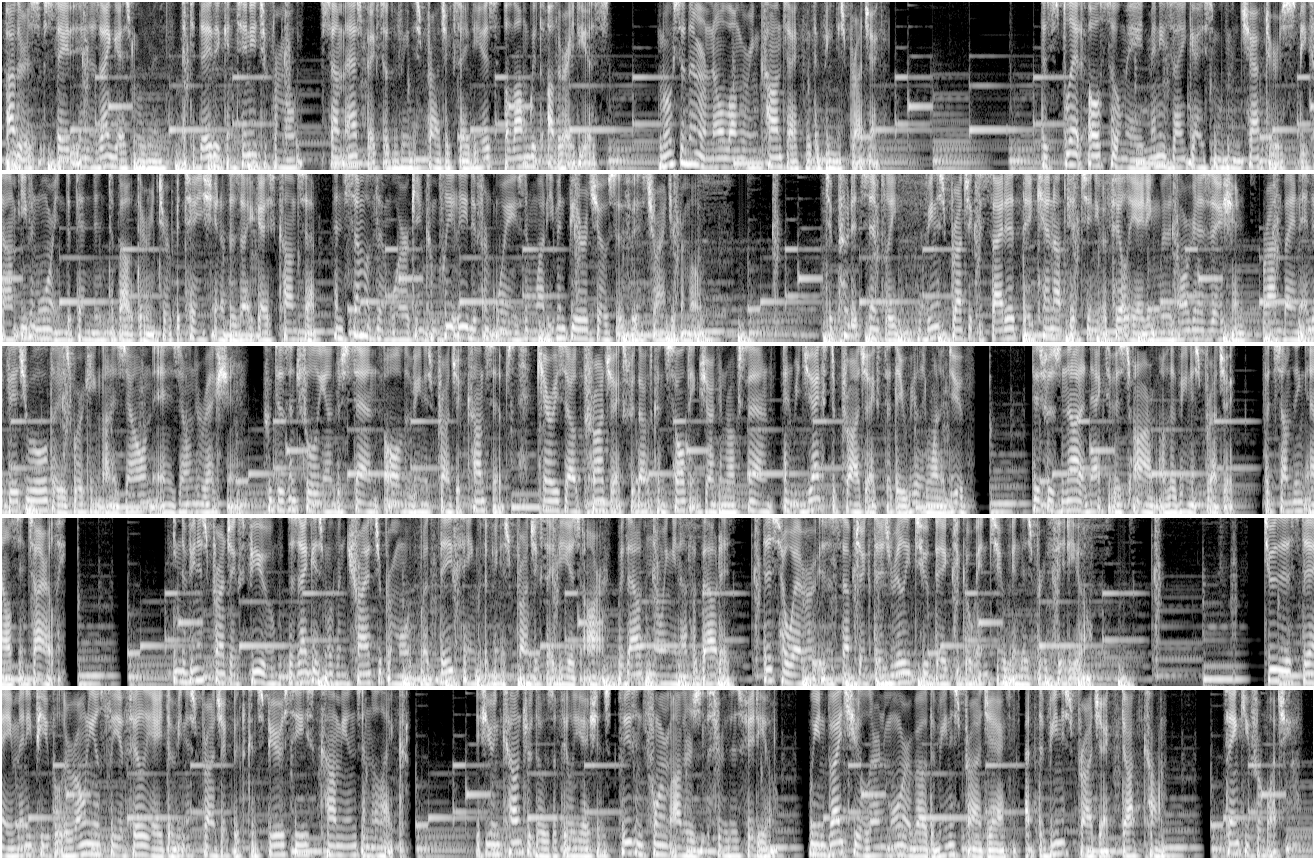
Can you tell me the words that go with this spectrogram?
Others stayed in the Zeitgeist movement, and today they continue to promote some aspects of the Venus Project's ideas along with other ideas. Most of them are no longer in contact with the Venus Project. The split also made many Zeitgeist movement chapters become even more independent about their interpretation of the Zeitgeist concept, and some of them work in completely different ways than what even Peter Joseph is trying to promote. To put it simply, the Venus Project decided they cannot continue affiliating with an organization run by an individual that is working on his own in his own direction, who doesn't fully understand all the Venus Project concepts, carries out projects without consulting Jacques and Roxanne, and rejects the projects that they really want to do. This was not an activist arm of the Venus Project, but something else entirely. In the Venus Project's view, the Zeitgeist movement tries to promote what they think the Venus Project's ideas are, without knowing enough about it. This, however, is a subject that is really too big to go into in this brief video. To this day, many people erroneously affiliate the Venus Project with conspiracies, communes, and the like. If you encounter those affiliations, please inform others through this video. We invite you to learn more about the Venus Project at thevenusproject.com. Thank you for watching.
